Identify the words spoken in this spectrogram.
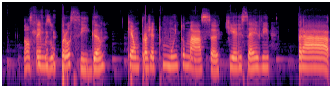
Nós temos o Prossiga, que é um projeto muito massa, que ele serve para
